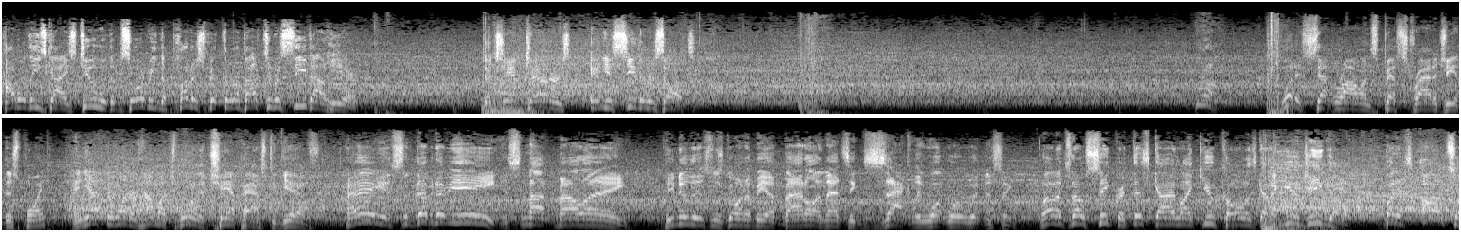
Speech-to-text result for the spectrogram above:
How will these guys do with absorbing the punishment they're about to receive out here? The champ counters, and you see the result. What is Seth Rollins' best strategy at this point? And you have to wonder how much more the champ has to give. Hey, it's the WWE. It's not ballet. He knew this was going to be a battle, and that's exactly what we're witnessing. Well, it's no secret this guy like you, Cole, has got a huge ego. But it's also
